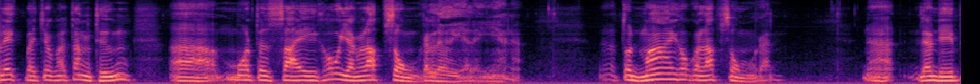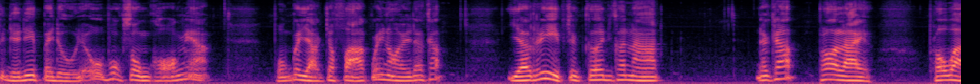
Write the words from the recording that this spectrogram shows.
เล็กไปจนกระทั่งถึงมอเตอร์ไซค์เขาก็ยังรับส่งกันเลยอะไรเงี้ยนะต้นไม้เขาก็รับส่งกันนะแล้วเดี๋ยวเดี๋ยวนี้ไปดูเดี๋ยวโอ้พวกส่งของเนี่ย ผมก็อยากจะฝากไว้หน่อยนะครับ อย่ารีบจนเกินขนาดนะครับ เพราะอะไรเพราะว่า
